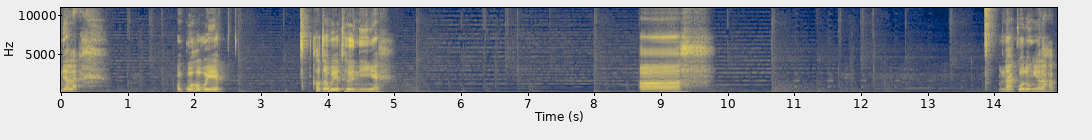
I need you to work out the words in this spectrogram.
เนี่ยแหละ ผมกลัวเขาเวฟ เขาจะเวฟเทิร์นนี้ไง น่ากลัวตรงนี้แหละครับ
